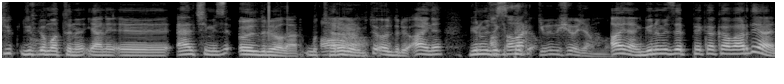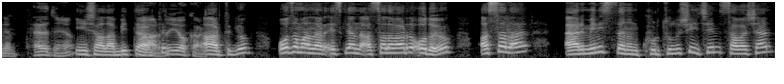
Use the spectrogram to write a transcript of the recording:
Türk diplomatını yani e, elçimizi öldürüyorlar. Bu terör Aa. örgütü öldürüyor. Aynı günümüzdeki Asalak PK gibi bir şey hocam bu. aynen günümüzde PKK vardı ya hani. Evet hocam. İnşallah bitti Vardı, artık. yok artık. Artık yok. O zamanlar eskiden de Asala vardı o da yok. Asala Ermenistan'ın kurtuluşu için savaşan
